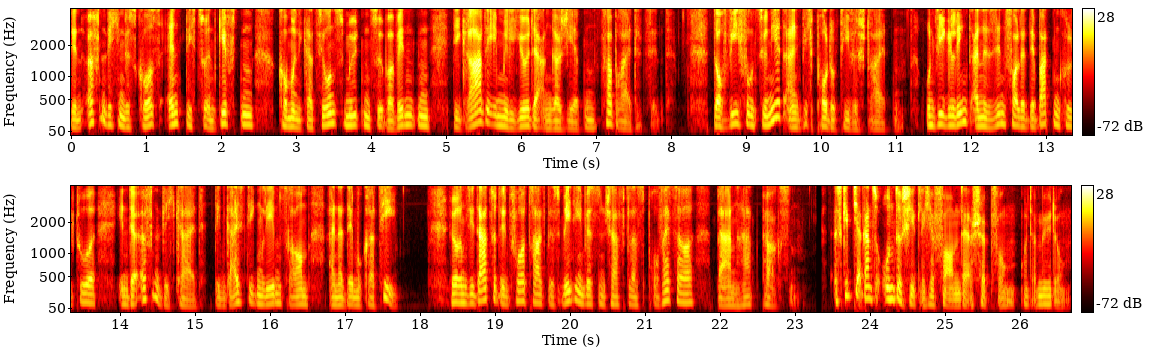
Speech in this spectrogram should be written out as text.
den öffentlichen Diskurs endlich zu entgiften, Kommunikationsmythen zu überwinden, die gerade im Milieu der Engagierten verbreitet sind. Doch wie funktioniert eigentlich produktives Streiten? Und wie gelingt eine sinnvolle Debattenkultur in der Öffentlichkeit, dem geistigen Lebensraum einer Demokratie? Hören Sie dazu den Vortrag des Medienwissenschaftlers Professor Bernhard Pörksen. Es gibt ja ganz unterschiedliche Formen der Erschöpfung und Ermüdung.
